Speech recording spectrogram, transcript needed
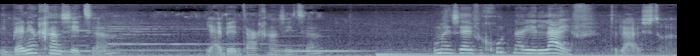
Ik ben hier gaan zitten. Jij bent daar gaan zitten. Om eens even goed naar je lijf te luisteren.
